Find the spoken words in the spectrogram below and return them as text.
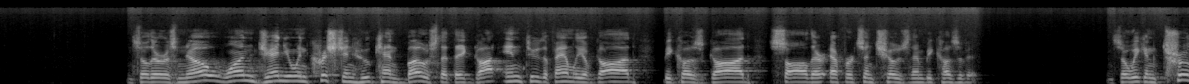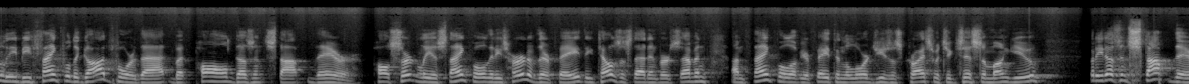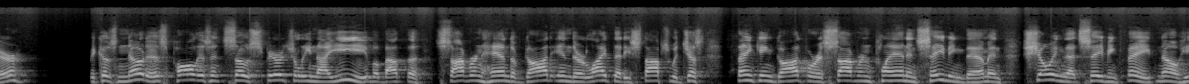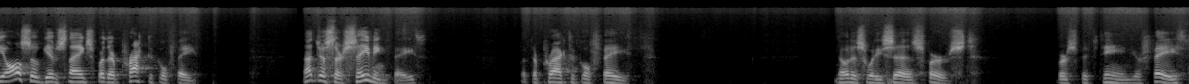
And so there is no one genuine Christian who can boast that they got into the family of God because God saw their efforts and chose them because of it. And so we can truly be thankful to God for that, but Paul doesn't stop there. Paul certainly is thankful that he's heard of their faith. He tells us that in verse 7 I'm thankful of your faith in the Lord Jesus Christ, which exists among you. But he doesn't stop there because notice, Paul isn't so spiritually naive about the sovereign hand of God in their life that he stops with just thanking God for his sovereign plan in saving them and showing that saving faith. No, he also gives thanks for their practical faith. Not just their saving faith, but their practical faith. Notice what he says first. Verse 15 Your faith,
